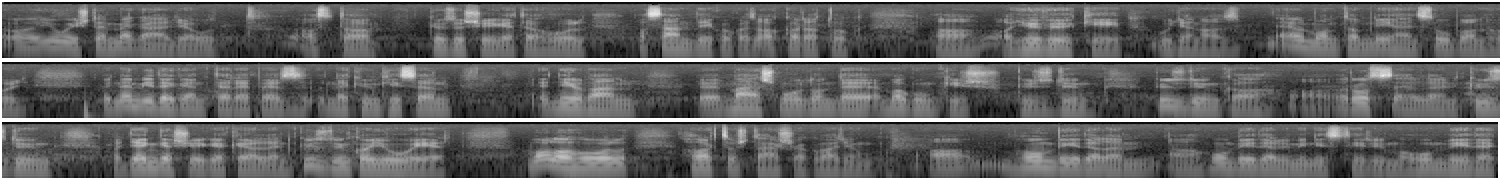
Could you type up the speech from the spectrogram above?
a Jóisten megáldja ott azt a közösséget, ahol a szándékok, az akaratok, a, a jövőkép ugyanaz. Elmondtam néhány szóban, hogy, hogy nem idegen terep ez nekünk, hiszen nyilván más módon, de magunk is küzdünk. Küzdünk a, a rossz ellen, küzdünk a gyengeségek ellen, küzdünk a jóért. Valahol harcos társak vagyunk. A honvédelem, a honvédelmi minisztérium, a honvédek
